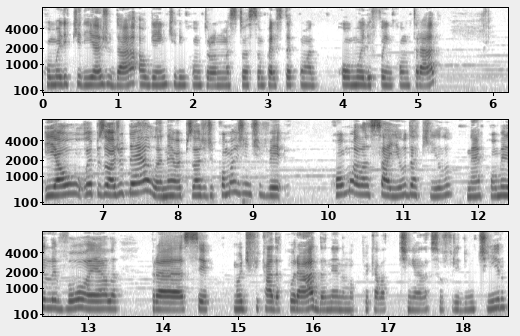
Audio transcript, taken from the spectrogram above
Como ele queria ajudar alguém que ele encontrou numa situação parecida com a, como ele foi encontrado. E é o, o episódio dela, né? O episódio de como a gente vê como ela saiu daquilo, né? Como ele levou ela para ser modificada, curada, né? Numa, porque ela tinha sofrido um tiro.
